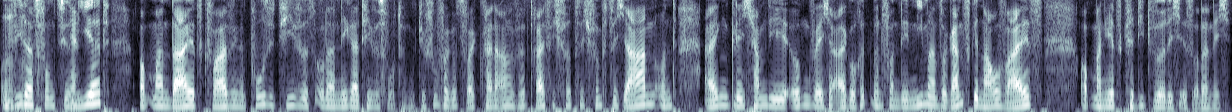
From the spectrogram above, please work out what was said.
und wie Mhm. das funktioniert, ob man da jetzt quasi ein positives oder ein negatives Votum gibt. Die Schufa gibt es seit, keine Ahnung, seit 30, 40, 50 Jahren und eigentlich haben die irgendwelche Algorithmen, von denen niemand so ganz genau weiß, ob man jetzt kreditwürdig ist oder nicht.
